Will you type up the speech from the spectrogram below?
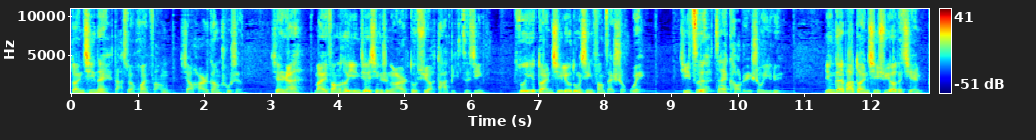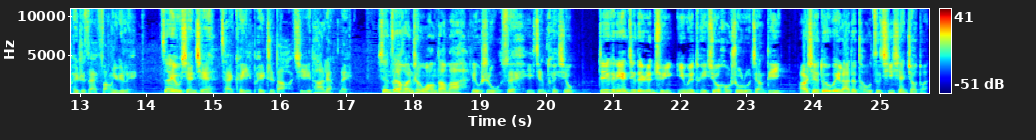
短期内打算换房，小孩刚出生。显然，买房和迎接新生儿都需要大笔资金，所以短期流动性放在首位，其次再考虑收益率。应该把短期需要的钱配置在防御类，再有闲钱才可以配置到其他两类。现在换成王大妈，六十五岁，已经退休。这个年纪的人群，因为退休后收入降低，而且对未来的投资期限较短，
